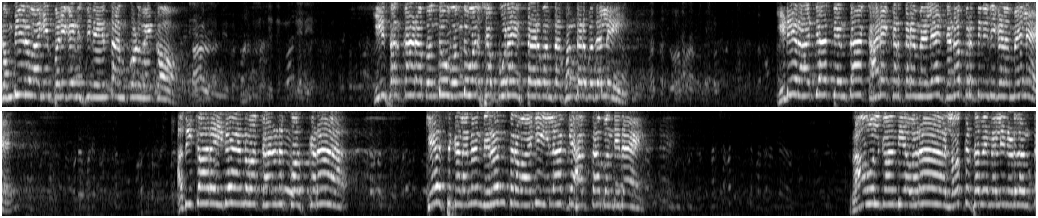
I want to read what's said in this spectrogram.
ಗಂಭೀರವಾಗಿ ಪರಿಗಣಿಸಿದೆ ಅಂತ ಅನ್ಕೊಳ್ಬೇಕು. ಈ ಸರ್ಕಾರ ಬಂದು ಒಂದು ವರ್ಷ ಪೂರೈಸ್ತಾ ಇರುವಂತ ಸಂದರ್ಭದಲ್ಲಿ ಇಡೀ ರಾಜ್ಯಾದ್ಯಂತ ಕಾರ್ಯಕರ್ತರ ಮೇಲೆ, ಜನಪ್ರತಿನಿಧಿಗಳ ಮೇಲೆ ಅಧಿಕಾರ ಇದೆ ಅನ್ನುವ ಕಾರಣಕ್ಕೋಸ್ಕರ ಕೇಸ್ಗಳನ್ನ ನಿರಂತರವಾಗಿ ಇಲಾಖೆ ಹಾಕ್ತಾ ಬಂದಿದೆ. ರಾಹುಲ್ ಗಾಂಧಿ ಅವರ ಲೋಕಸಭೆಯಲ್ಲಿ ನಡೆದಂತ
